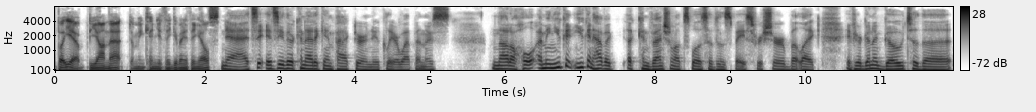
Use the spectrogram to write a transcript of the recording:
but yeah, beyond that, I mean, can you think of anything else? Nah, it's it's either kinetic impactor or nuclear weapon. There's not a whole. I mean, you can you can have a, a conventional explosive in space for sure, but like if you're gonna go to the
